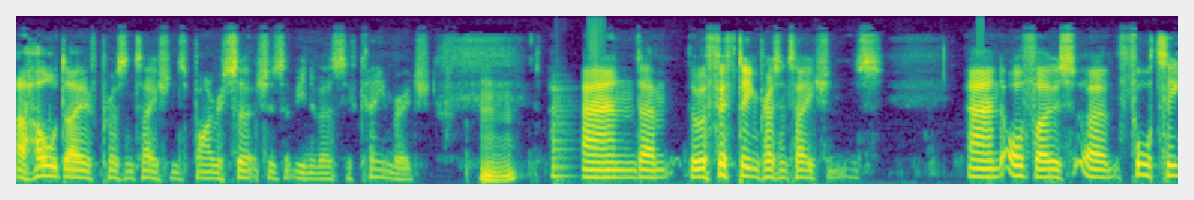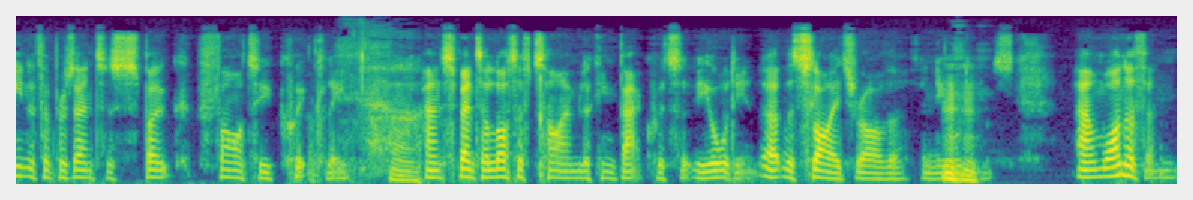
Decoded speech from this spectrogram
a whole day of presentations by researchers at the University of Cambridge. Mm-hmm. And um, there were 15 presentations. And of those, um, 14 of the presenters spoke far too quickly huh. and spent a lot of time looking backwards at the audience, at the slides rather than the mm-hmm. audience. And one of them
